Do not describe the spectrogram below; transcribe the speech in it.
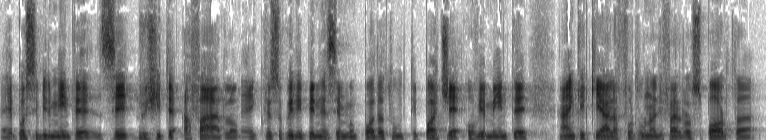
eh, possibilmente se riuscite a farlo e questo qui dipende sempre un po' da tutti. Poi c'è ovviamente anche chi ha la fortuna di fare lo sport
